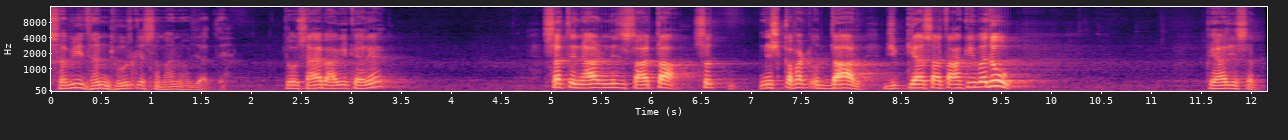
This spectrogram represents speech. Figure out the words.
सभी धन धूर के समान हो जाते हैं। तो साहब आगे कह रहे हैं, सत्यनारायण निज साता निष्कपट उद्धार, जिज्ञासा ताकि वधु प्यारी सब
